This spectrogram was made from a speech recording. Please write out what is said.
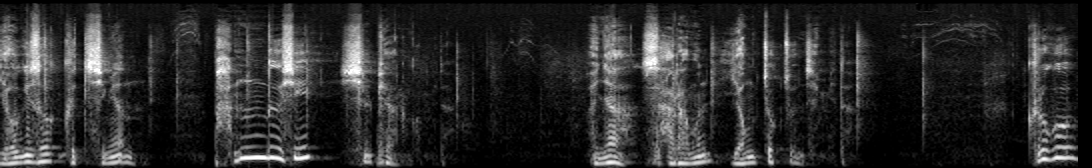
여기서 그치면 반드시 실패하는 겁니다. 왜냐? 사람은 영적 존재입니다. 그리고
